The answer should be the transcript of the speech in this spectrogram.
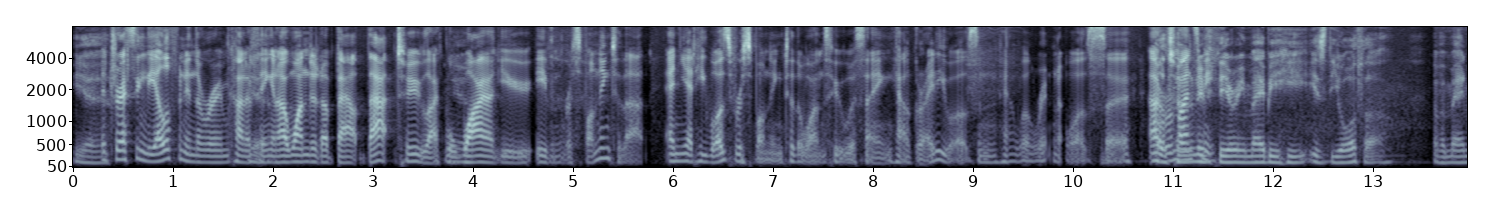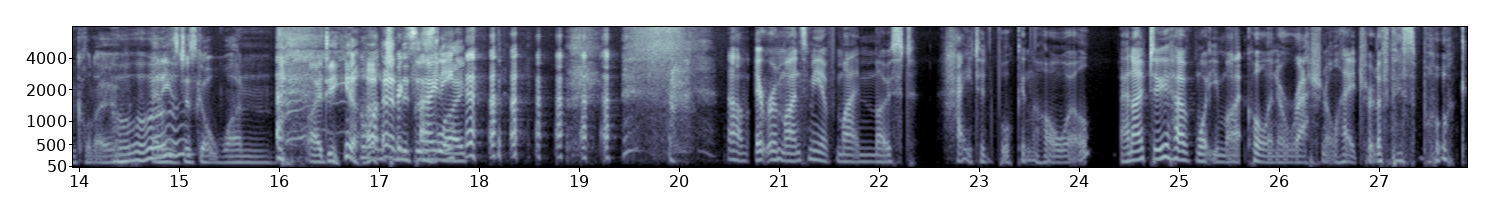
yeah. addressing the elephant in the room kind of Yeah. thing. And I wondered about that too. Like, well, Yeah. why aren't you even responding to that? And yet he was responding to the ones who were saying how great he was and how well written it was. So uh, it reminds Alternative me. theory, maybe he is the author of a man called O, and he's just got one idea, One and this is like, Um, it reminds me of my most hated book in the whole world. And I do have what you might call an irrational hatred of this book,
